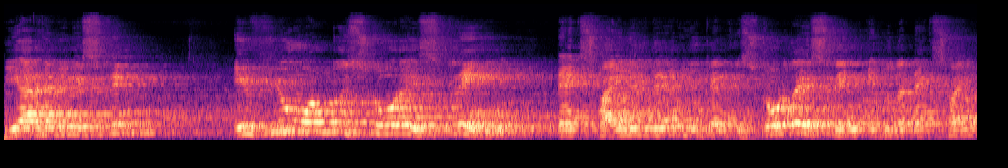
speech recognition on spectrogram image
We are having a string. If you want to store a string, text file is there, you can store the string into the text file.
